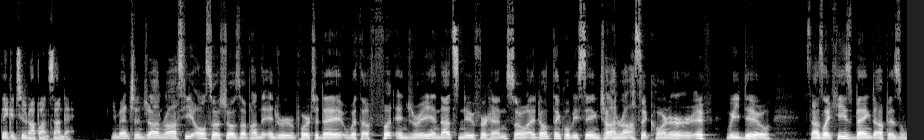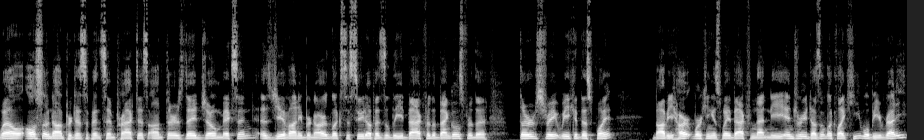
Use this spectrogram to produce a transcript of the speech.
they could suit up on Sunday. You mentioned John Ross. He also shows up on the injury report today with a foot injury, and that's new for him. So I don't think we'll be seeing John Ross at corner, or if we do, Sounds like he's banged up as well. Also, non participants in practice on Thursday, Joe Mixon, as Giovani Bernard looks to suit up as the lead back for the Bengals for the third straight week at this point. Bobby Hart working his way back from that knee injury doesn't look like he will be ready.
